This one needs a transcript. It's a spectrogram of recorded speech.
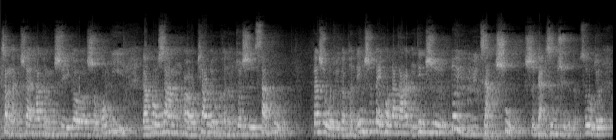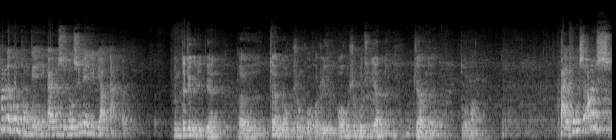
像蓝晒，它可能是一个手工艺。然后像呃漂流可能就是散步，但是我觉得肯定是背后大家一定是对于讲述是感兴趣的人，所以我觉得他们的共同点应该就是都是愿意表达的。那么在这个里边，呃，在罗湖生活或者有罗湖生活经验的这样的多吗？百分之二十，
